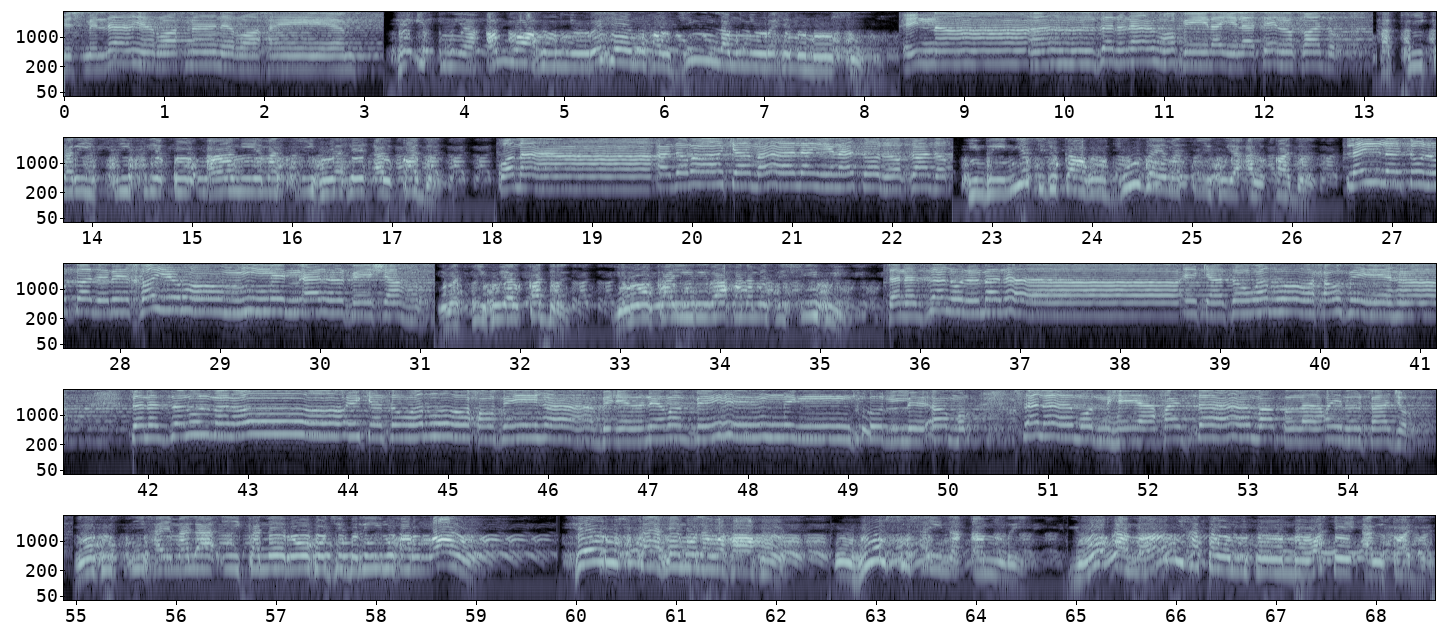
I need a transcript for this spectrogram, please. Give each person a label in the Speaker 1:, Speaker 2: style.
Speaker 1: بسم الله الرحمن الرحيم.
Speaker 2: رئيسم الله من يرهمها وجملة من يرهم نوسو
Speaker 1: إنا أنزلناه في ليلة القدر
Speaker 2: حقيقة رئيسيس القرآن مسيح وهي القدر
Speaker 1: وما أدراك ما ليلة القدر.
Speaker 2: sijukahu juza ye masihu ya alqadr
Speaker 1: ليلة القدر خير من ألف شهر.
Speaker 2: ya alqadr yoyo kayiri rahana mesishihui
Speaker 1: تنزل الملائكة والروح فيها. تنزل الملائكة والروح فيها بإذن ربهم من كل أمر سلام هي حتى مطلع الفجر.
Speaker 2: روح السيحة ملائكة روح جبريل هرمان هي روح ساهم لوهاه وهو سحين أمري يو أماني حتى ونهون وهي الفجر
